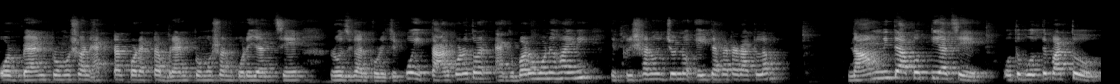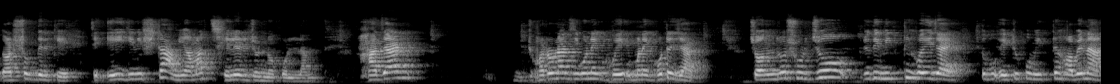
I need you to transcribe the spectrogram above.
ওর ব্র্যান্ড প্রমোশন একটার পর একটা ব্র্যান্ড প্রমোশন করে যাচ্ছে, রোজগার করেছে। কই, তারপরে তো আর একবারও মনে হয়নি যে কৃষাণুর জন্য এই টাকাটা রাখলাম। নাম নিতে আপত্তি আছে। ও তো বলতে পারতো দর্শকদেরকে যে এই জিনিসটা আমি আমার ছেলের জন্য করলাম। হাজার ঘটনা জীবনে মানে ঘটে যাক। চন্দ্র, সূর্য যদি মিথ্যে হয়ে যায়, তবু এটুকু মিথ্যে হবে না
